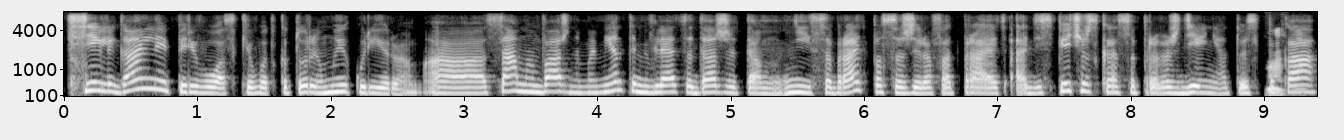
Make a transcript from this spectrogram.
Все легальные перевозки, вот, которые мы курируем, а самым важным моментом является даже там не собрать пассажиров, отправить, а диспетчерское сопровождение. То есть пока ага.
